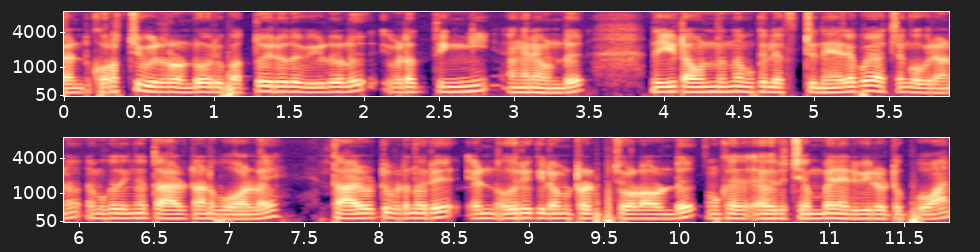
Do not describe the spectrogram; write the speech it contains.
രണ്ട് കുറച്ച് വീടുകളുണ്ട്. ഒരു പത്തോ ഇരുപത് വീടുകൾ ഇവിടെ തിങ്ങി അങ്ങനെ ഉണ്ട്. ഈ ടൗണിൽ നിന്ന് നമുക്ക് ലെഫ്റ്റ് നേരെ പോയി അച്ചൻകോവിലാണ് നമുക്ക് ഇങ്ങ് താഴോട്ടാണ് പോകാനുള്ളത് താഴോട്ട് ഇവിടുന്ന് ഒരു ഒരു കിലോമീറ്റർ അടുപ്പിച്ചോളം ഉണ്ട്. നമുക്ക് ഒരു ചെമ്പൻ അരുവിയിലോട്ട് പോകാൻ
